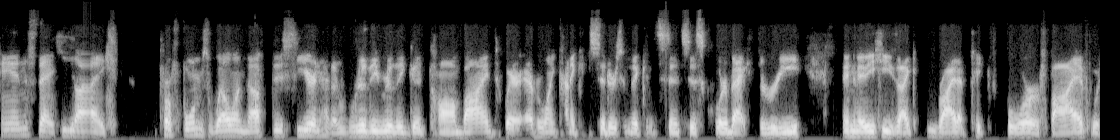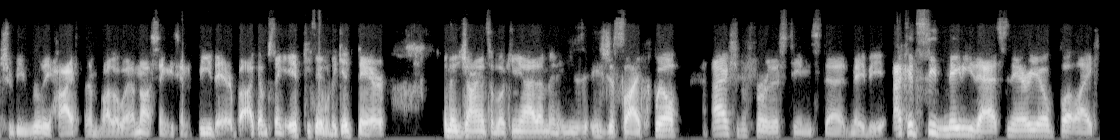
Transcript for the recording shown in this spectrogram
chance that he like performs well enough this year and has a really, really good combine to where everyone kind of considers him the consensus quarterback three. And maybe he's like right at pick four or five, which would be really high for him, by the way. I'm not saying he's going to be there, but like I'm saying if he's able to get there and the Giants are looking at him and he's, he's just like, well, I actually prefer this team instead, maybe. I could see maybe that scenario, but like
